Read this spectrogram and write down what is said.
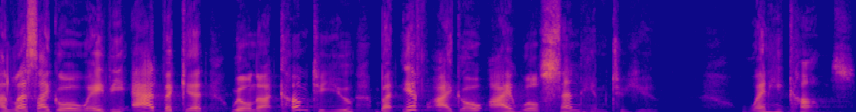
Unless I go away, the advocate will not come to you, but if I go, I will send him to you. When he comes,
